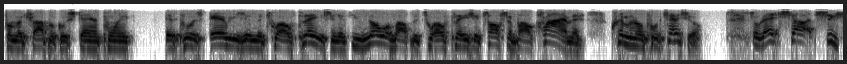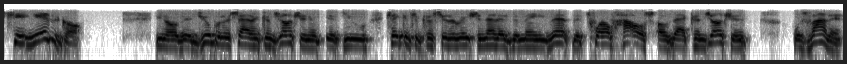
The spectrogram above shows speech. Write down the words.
from a tropical standpoint, it puts Aries in the 12th place. And if you know about the 12th place, it talks about crime and criminal potential. So that shot 16 years ago you know, the Jupiter Saturn conjunction, if, if you take into consideration that as the main event, the 12th house of that conjunction was violence.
